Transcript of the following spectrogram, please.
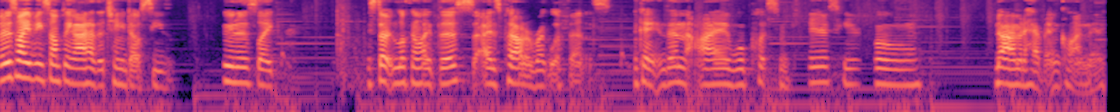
But this might be something I have to change out season. As soon as like they start looking like this, I just put out a regular fence. Okay, and then I will put some chairs here. Oh, no, I'm gonna have an incline there.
